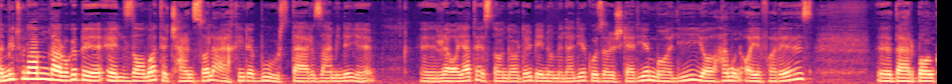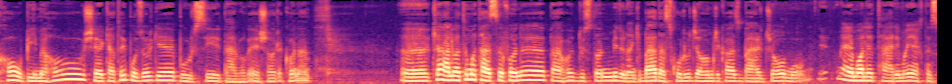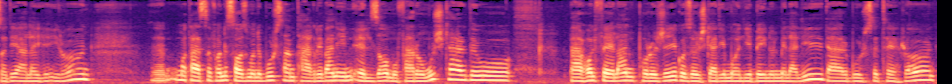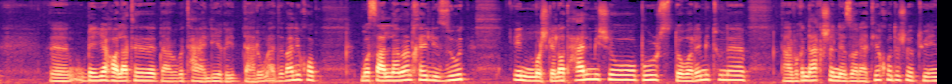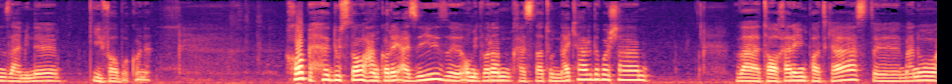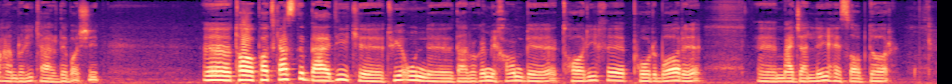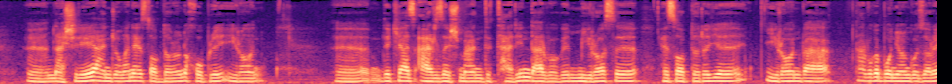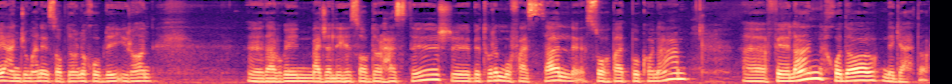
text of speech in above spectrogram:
می‌تونم در واقع به الزامات چند سال اخیر بورس در زمینه رعایت استانداردهای بین المللی گزارشگری مالی یا همون آیفارس در بانک ها و بیمه ها و شرکت های بزرگ بورسی در واقع اشاره کنم. که البته متاسفانه به دوستان می‌دونن که بعد از خروج آمریکا از برجام و اعمال تحریم های اقتصادی علیه ایران متاسفانه سازمان بورس هم تقریبا این الزام و فراموش کرده و به حال فعلا پروژه گزارشگری مالی بین المللی در بورس تهران به یه حالت در واقع تعلیقی در اومده. ولی خب مسلما خیلی زود این مشکلات حل میشه و بورس دوباره می‌تونه در واقع نقش نظارتی خودش رو توی این زمینه ایفا بکنه. خب دوستا و همکارای عزیز امیدوارم خستتون نکرده باشم و تا آخر این پادکست منو همراهی کرده باشید. تا پادکست بعدی که توی اون در واقع می‌خوام به تاریخ پربار مجله حسابدار نشریه انجمن حسابداران خبره ایران یکی از ارزشمندترین در واقع میراث حسابدارای ایران و در واقع بنیانگذارای انجمن حسابداران خبره ایران در واقع این مجله حسابدار هستش به طور مفصل صحبت بکنم. فعلا خدا نگهدار.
